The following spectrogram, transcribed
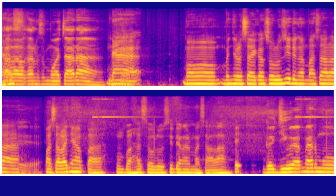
Menghalalkan semua cara. Nah, mau menyelesaikan solusi dengan masalah. Iya. Masalahnya apa? Membahas solusi dengan masalah. Gaji UMR mau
